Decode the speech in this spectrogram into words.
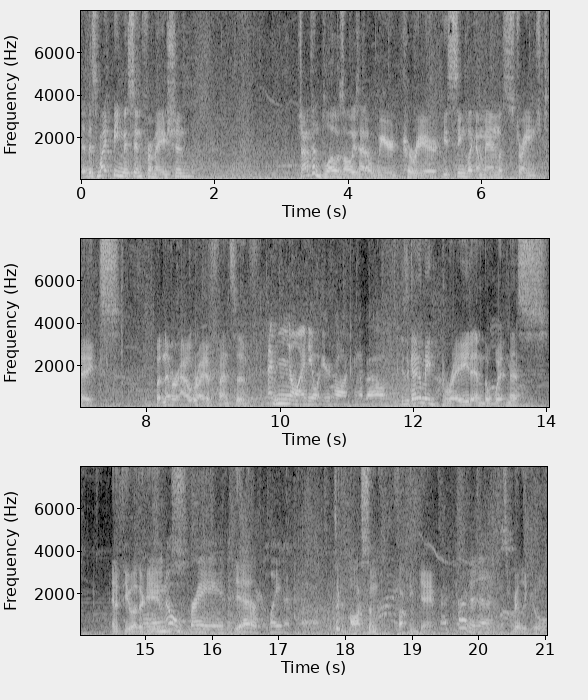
This might be misinformation. Jonathan Blow has always had a weird career. He seemed like a man with strange takes, but never outright offensive. I have no idea what you're talking about. He's the guy who made Braid and The Witness and a few other I games. know Braid. Yeah. Never played it though. It's an awesome fucking game. I've heard of it. It's really cool.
